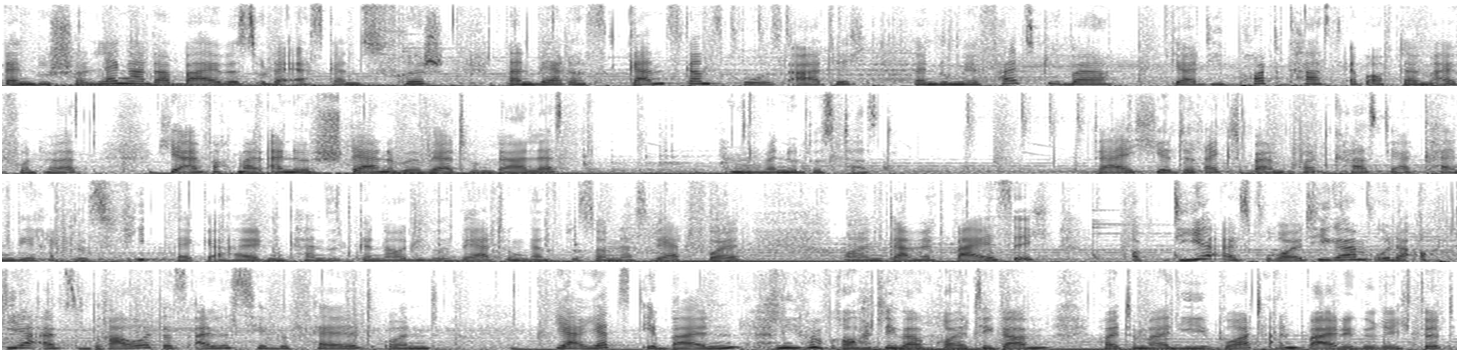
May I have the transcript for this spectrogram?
wenn du schon länger dabei bist oder erst ganz frisch, dann wäre es ganz, ganz großartig, wenn du mir, falls du über ja, die Podcast-App auf deinem iPhone hörst, hier einfach mal eine Sternebewertung da lässt, wenn du Lust hast. Da ich hier direkt beim Podcast ja kein direktes Feedback erhalten kann, sind genau die Bewertungen ganz besonders wertvoll. Und damit weiß ich, ob dir als Bräutigam oder auch dir als Braut das alles hier gefällt. Und ja, jetzt ihr beiden, liebe Braut, lieber Bräutigam, heute mal die Worte an beide gerichtet.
